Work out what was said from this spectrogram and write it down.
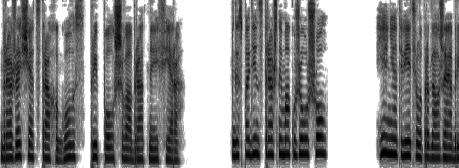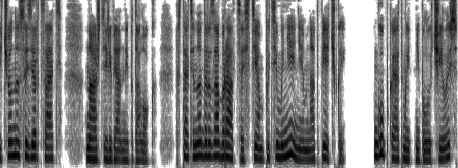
дрожащий от страха голос приползшего обратно эфира. «Господин страшный маг уже ушел?» Я не ответила, продолжая обреченно созерцать наш деревянный потолок. Кстати, надо разобраться с тем потемнением над печкой. Губкой отмыть не получилось,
